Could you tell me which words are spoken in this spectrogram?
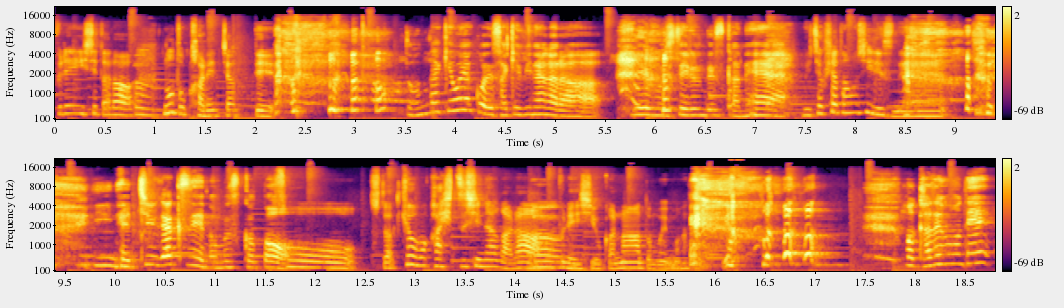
プレイしてたら、うん。喉枯れちゃって。どんだけ親子で叫びながらゲームしてるんですかね。めちゃくちゃ楽しいですね。いいね。中学生の息子と。そう。ちょっと今日は加湿しながうん。らプレイしようかなと思います。まあ、風邪もね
